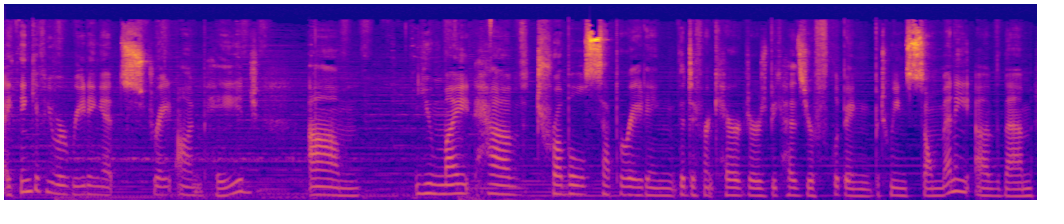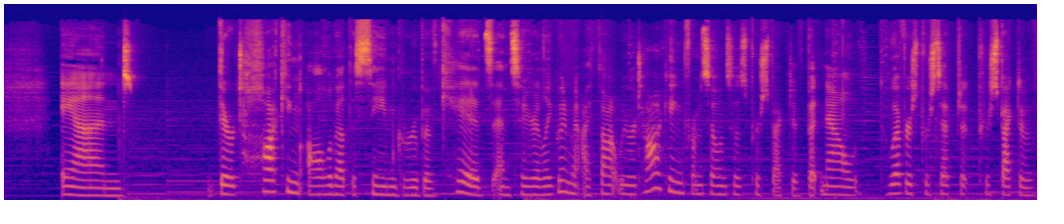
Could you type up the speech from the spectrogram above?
I think if you were reading it straight on page, um, you might have trouble separating the different characters because you're flipping between so many of them. And they're talking all about the same group of kids. And so you're like wait a minute i thought we were talking from so and so's perspective but now whoever's perspective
